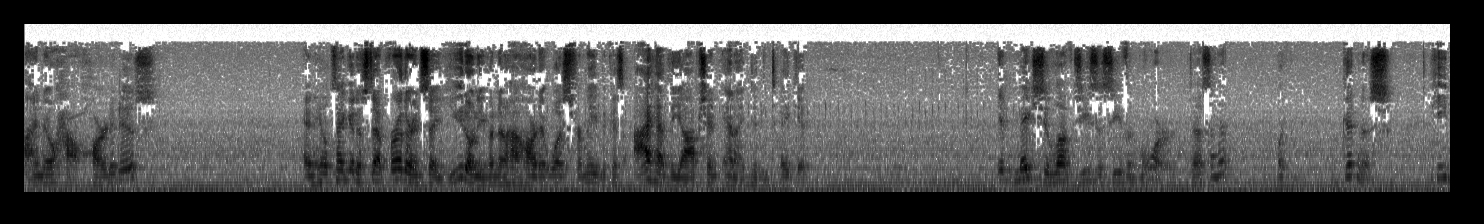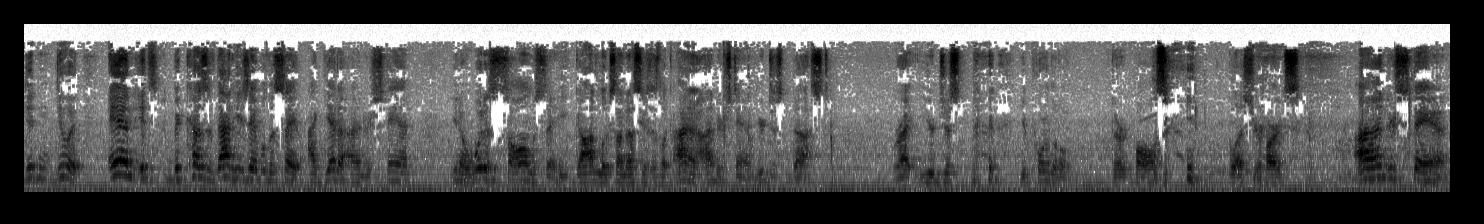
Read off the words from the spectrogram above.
I know how hard it is. And he'll take it a step further and say, You don't even know how hard it was for me because I had the option and I didn't take it. It makes you love Jesus even more, doesn't it? Goodness, he didn't do it. And it's because of that he's able to say, I get it, I understand. You know, what does Psalm say? He, God looks on us, he says, Look, I, I understand. You're just dust, right? You're just, you poor little dirt balls. Bless your hearts. I understand.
